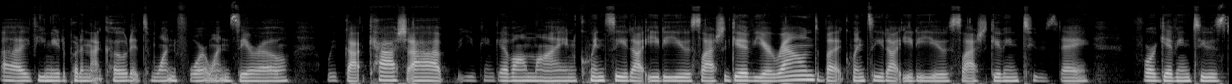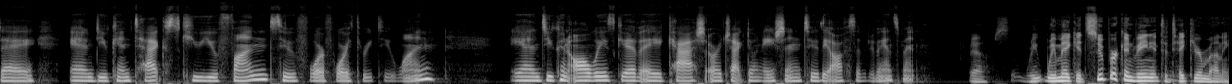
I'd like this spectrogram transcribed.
Uh, if you need to put in that code, it's 1410. We've got Cash App. You can give online, quincy.edu slash give year round, but quincy.edu slash giving Tuesday for Giving Tuesday. And you can text QU Fund to 44321. And you can always give a cash or check donation to the Office of Advancement. Yeah, so we, we make it super convenient to take your money.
